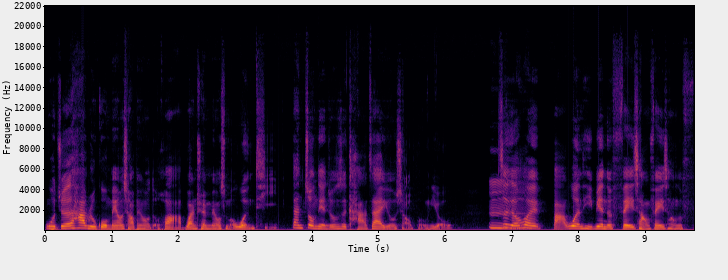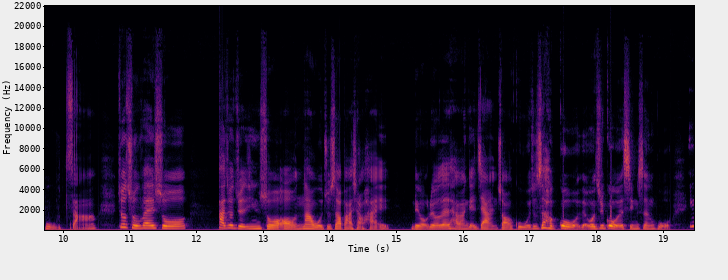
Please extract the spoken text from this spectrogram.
我觉得她如果没有小朋友的话，完全没有什么问题。但重点就是卡在有小朋友，嗯这个会把问题变得非常非常的复杂。就除非说，他就决定说，哦，那我就是要把小孩留留在台湾给家人照顾，我就是要过我的，我去过我的新生活。因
